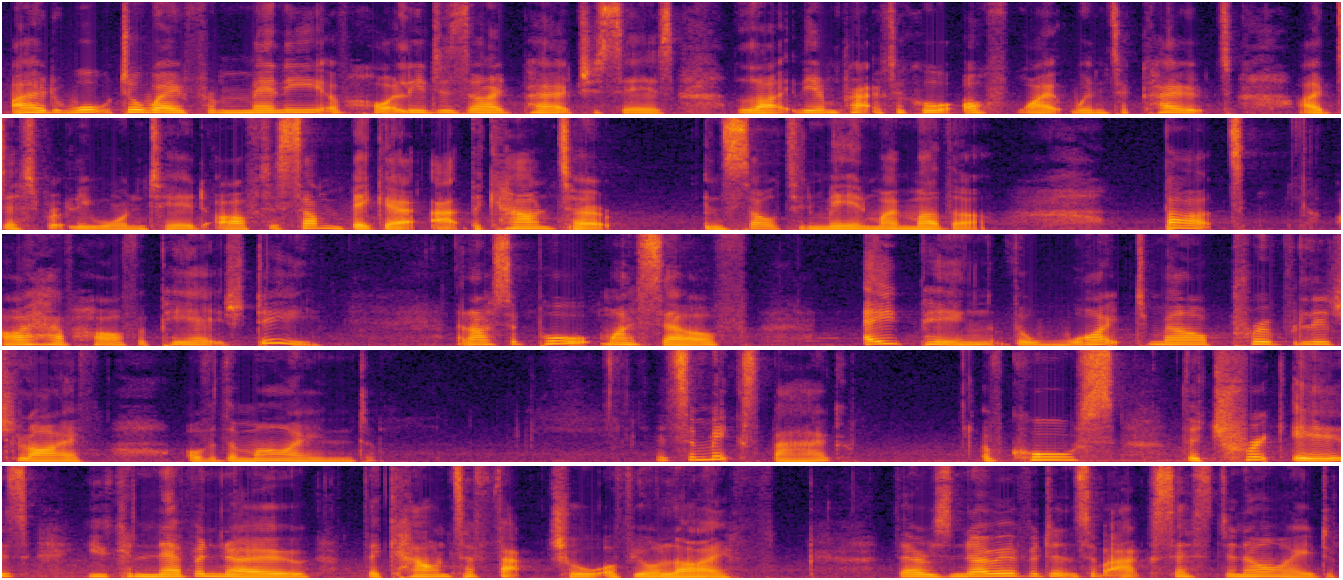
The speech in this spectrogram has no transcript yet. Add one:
I had walked away from many of hotly desired purchases, like the impractical off white winter coat I desperately wanted, after some bigot at the counter insulted me and my mother. But I have half a PhD and I support myself aping the white male privileged life of the mind. It's a mixed bag. Of course, the trick is you can never know the counterfactual of your life. There is no evidence of access denied.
